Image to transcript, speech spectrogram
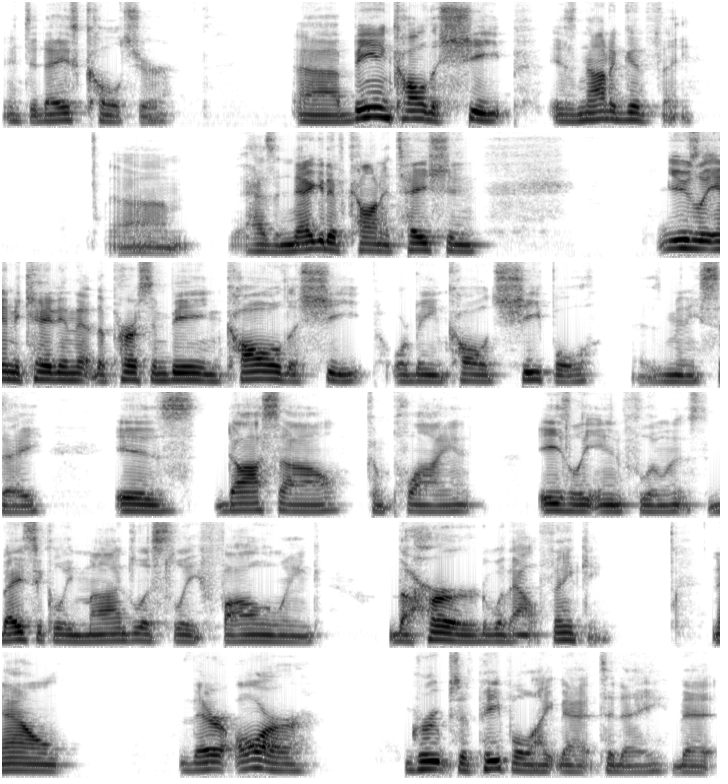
in today's culture, uh, being called a sheep is not a good thing. Um, it has a negative connotation, usually indicating that the person being called a sheep or being called sheeple, as many say, is docile, compliant, easily influenced, basically mindlessly following the herd without thinking. Now, there are groups of people like that today that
